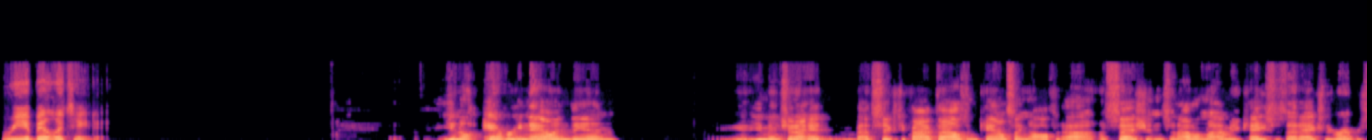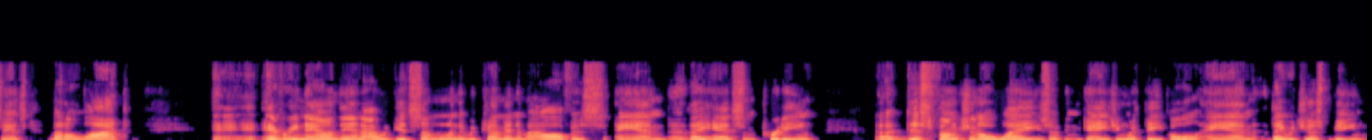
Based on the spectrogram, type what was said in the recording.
rehabilitated? You know, every now and then you mentioned I had about 65,000 counseling off uh, sessions, and I don't know how many cases that actually represents, but a lot. Every now and then, I would get someone that would come into my office, and uh, they had some pretty uh, dysfunctional ways of engaging with people, and they would just be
